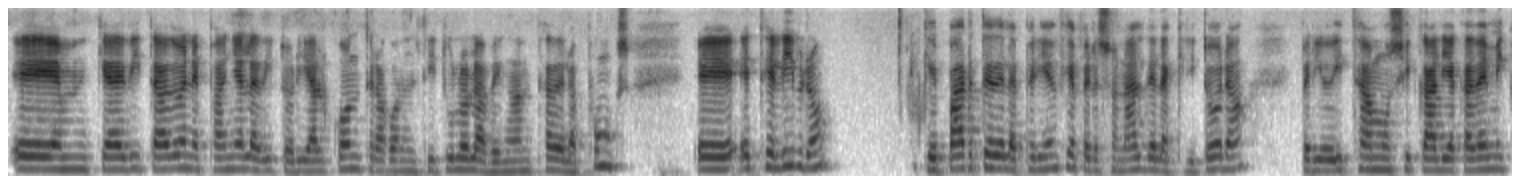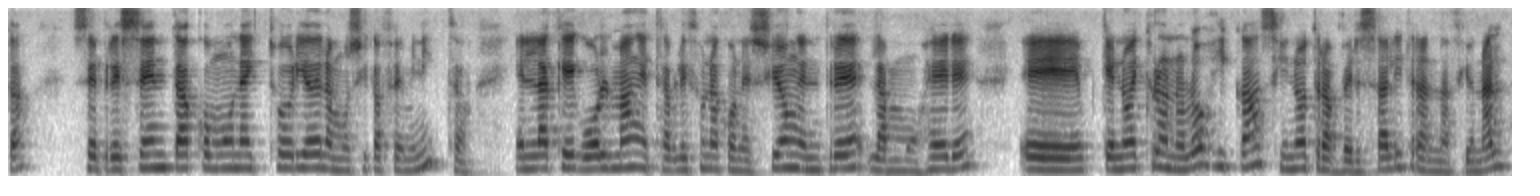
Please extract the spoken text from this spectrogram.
eh, que ha editado en España la editorial Contra con el título La venganza de las punks. Eh, este libro que parte de la experiencia personal de la escritora, periodista musical y académica, se presenta como una historia de la música feminista, en la que Goldman establece una conexión entre las mujeres eh, que no es cronológica, sino transversal y transnacional.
